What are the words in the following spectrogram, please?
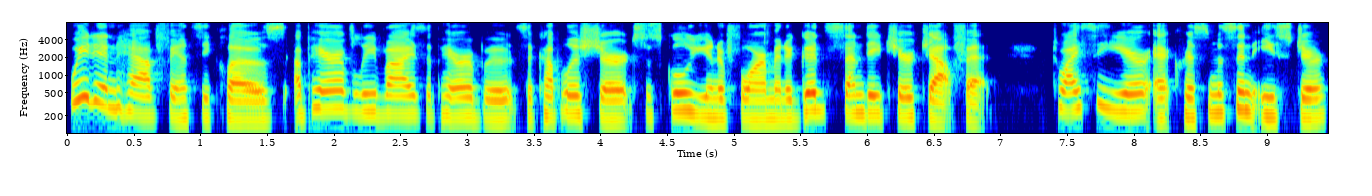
We didn't have fancy clothes a pair of Levi's, a pair of boots, a couple of shirts, a school uniform, and a good Sunday church outfit. Twice a year at Christmas and Easter,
